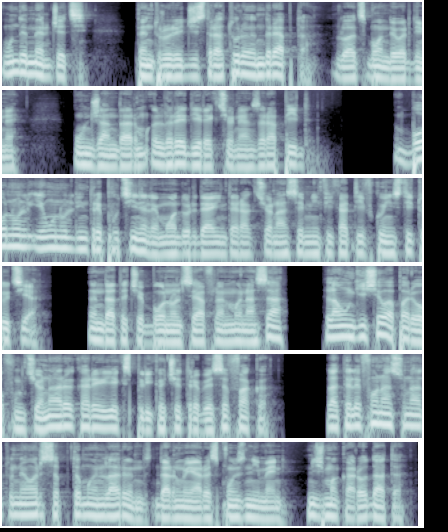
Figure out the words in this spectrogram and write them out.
Unde mergeți? Pentru registratură în dreapta. Luați bon de ordine. Un jandarm îl redirecționează rapid. Bonul e unul dintre puținele moduri de a interacționa semnificativ cu instituția. Îndată ce bonul se află în mâna sa, la un ghișeu apare o funcționară care îi explică ce trebuie să facă. La telefon a sunat uneori săptămâni la rând, dar nu i-a răspuns nimeni, nici măcar o dată.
